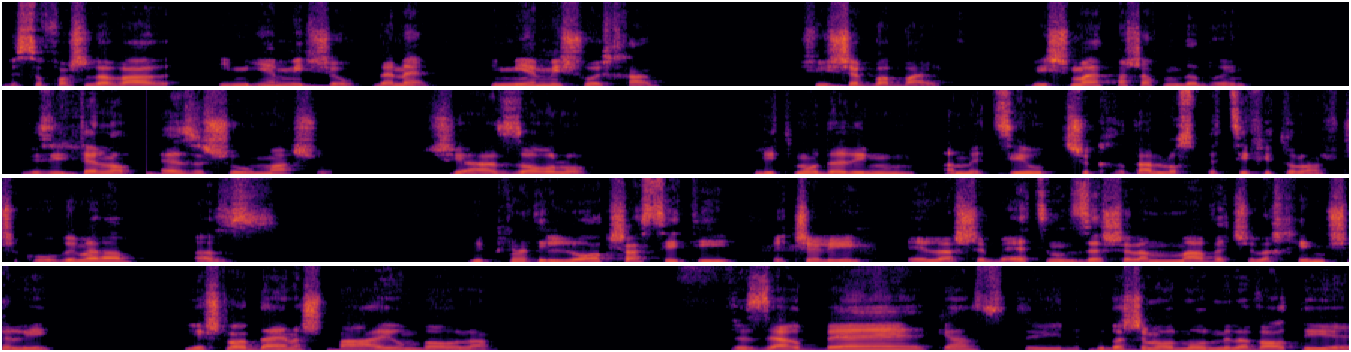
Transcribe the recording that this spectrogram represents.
בסופו של דבר, אם יהיה מישהו, באמת, אם יהיה מישהו אחד שישב בבית וישמע את מה שאנחנו מדברים, וזה ייתן לו איזשהו משהו שיעזור לו להתמודד עם המציאות שקרתה לא ספציפית או לאנשים שקרובים אליו, אז מבחינתי לא רק שעשיתי את שלי, אלא שבעצם זה של המוות של אחים שלי, יש לו עדיין השפעה היום בעולם. וזה הרבה, כן, זו נקודה שמאוד מאוד מלווה אותי אה,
